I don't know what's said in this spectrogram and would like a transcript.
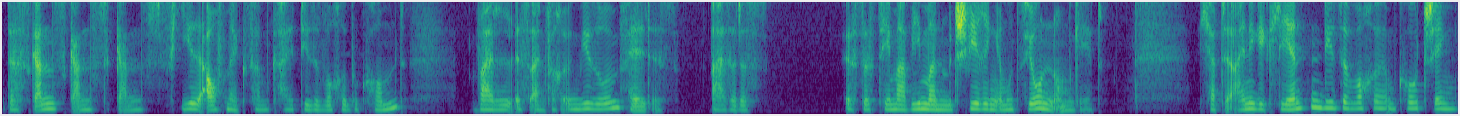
das ganz, ganz, ganz viel Aufmerksamkeit diese Woche bekommt weil es einfach irgendwie so im Feld ist. Also das ist das Thema, wie man mit schwierigen Emotionen umgeht. Ich hatte einige Klienten diese Woche im Coaching,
